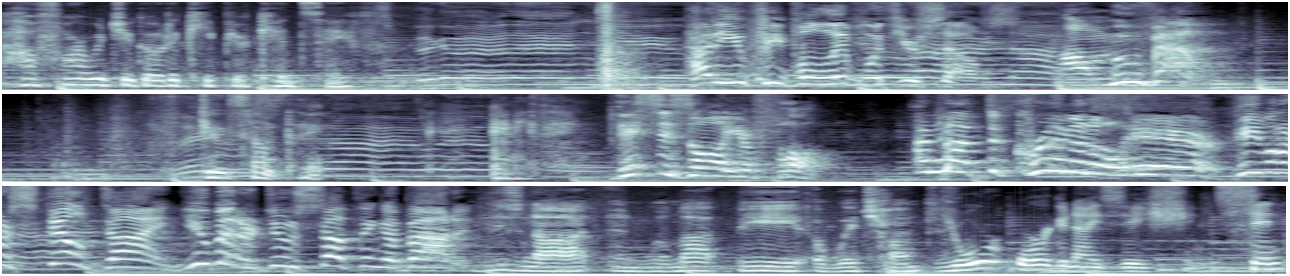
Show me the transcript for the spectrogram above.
How far would you go to keep your kids safe? How do you people live with yourselves? I'll move out. Do something. Anything. This is all your fault. I'm not the criminal here. People are still dying. You better do something about it. It is not and will not be a witch hunt. Your organization sent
